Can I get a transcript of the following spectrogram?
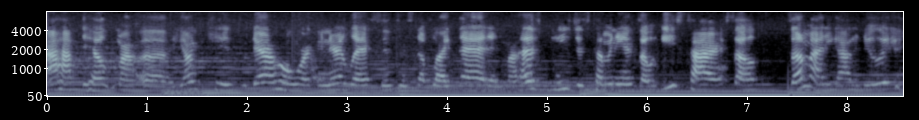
I have to help my uh, young kids with their homework and their lessons and stuff like that. And my husband, he's just coming in, so he's tired. So somebody got to do it.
